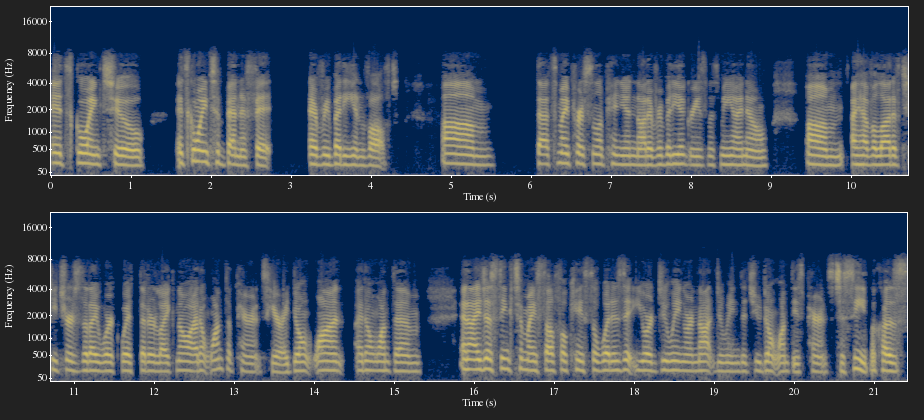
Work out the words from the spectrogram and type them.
it's going to it's going to benefit everybody involved. Um, that's my personal opinion. Not everybody agrees with me, I know. Um, I have a lot of teachers that I work with that are like, no, I don't want the parents here. I don't want, I don't want them. And I just think to myself, okay, so what is it you're doing or not doing that you don't want these parents to see? Because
